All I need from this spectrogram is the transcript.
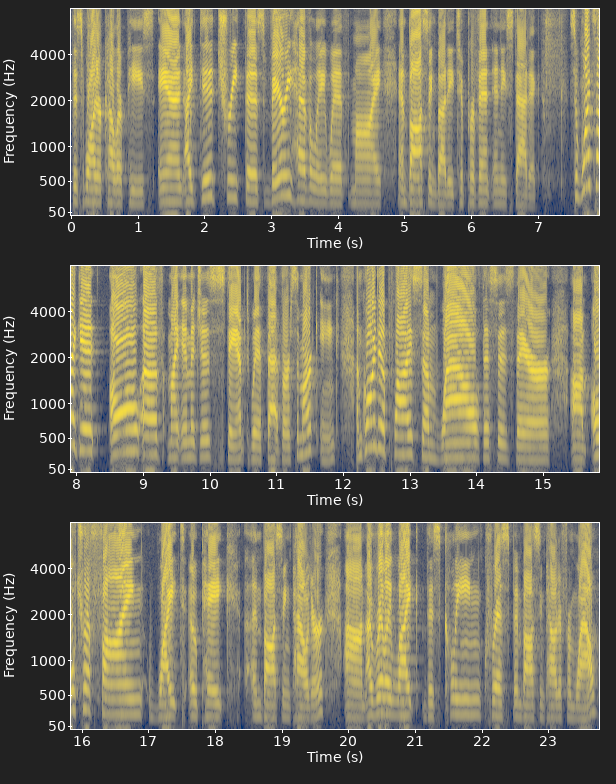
this watercolor piece and I did treat this very heavily with my embossing buddy to prevent any static. So once I get all of my images stamped with that Versamark ink, I'm going to apply some WOW. This is their um, ultra fine white opaque embossing powder. Um, I really like this clean, crisp embossing powder from WOW.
